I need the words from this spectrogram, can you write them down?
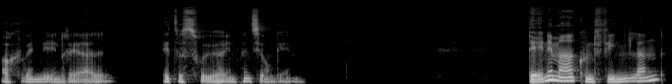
auch wenn wir in Real etwas früher in Pension gehen. Dänemark und Finnland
